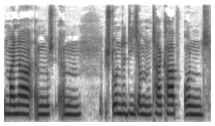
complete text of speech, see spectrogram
in meiner ähm, ähm, Stunde, die ich am Tag habe. Und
